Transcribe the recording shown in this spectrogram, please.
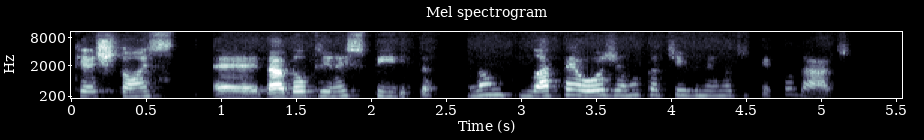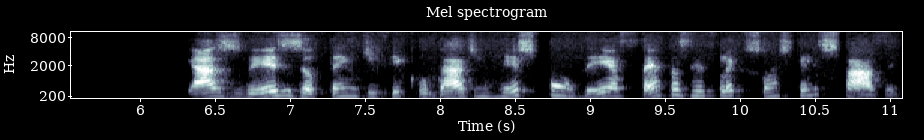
questões é, da doutrina espírita. Não, até hoje eu nunca tive nenhuma dificuldade. E às vezes eu tenho dificuldade em responder a certas reflexões que eles fazem.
